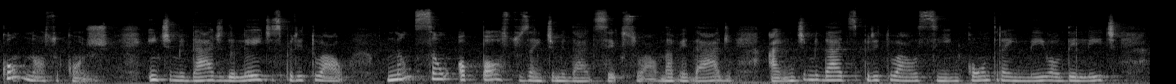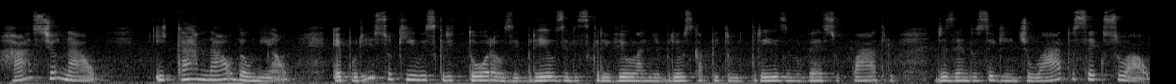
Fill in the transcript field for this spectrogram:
com o nosso cônjuge. Intimidade e deleite espiritual não são opostos à intimidade sexual. Na verdade, a intimidade espiritual se encontra em meio ao deleite racional e carnal da união. É por isso que o escritor aos Hebreus, ele escreveu lá em Hebreus capítulo 13, no verso 4, dizendo o seguinte: o ato sexual,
